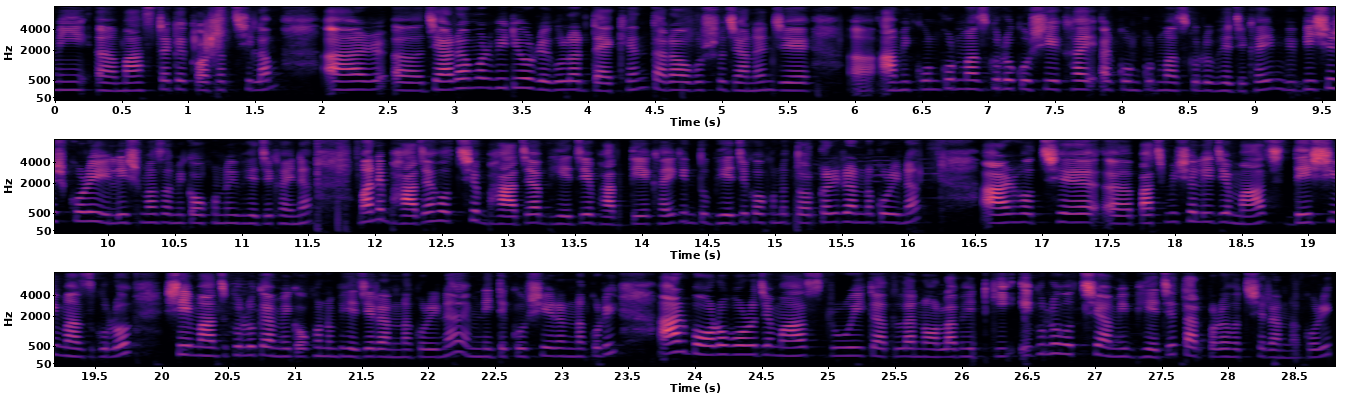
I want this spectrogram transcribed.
আমি মাছটাকে কষাচ্ছিলাম। আর যারা আমার ভিডিও রেগুলার দেখেন তারা অবশ্য জানেন যে আমি কোন কোন মাছগুলো কষিয়ে খাই আর কোন কোন মাছগুলো ভেজে খাই। বিশেষ করে ইলিশ মাছ আমি কখনোই ভেজে খাই না। মানে ভাজা হচ্ছে ভাজা ভেজে ভাত দিয়ে খাই, কিন্তু ভেজে কখনো তরকারি রান্না করি না। আর হচ্ছে পাঁচমিশালি যে মাছ, দেশি মাছগুলো, সেই মাছগুলোকে আমি কখনো ভেজে রান্না করি না, এমনিতে কষিয়ে রান্না করি। আর বড় বড় যে মাছ, রুই, কাতলা, নলা, ভেটকি, এগুলো হচ্ছে আমি ভেজে তারপরে হচ্ছে রান্না করি।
